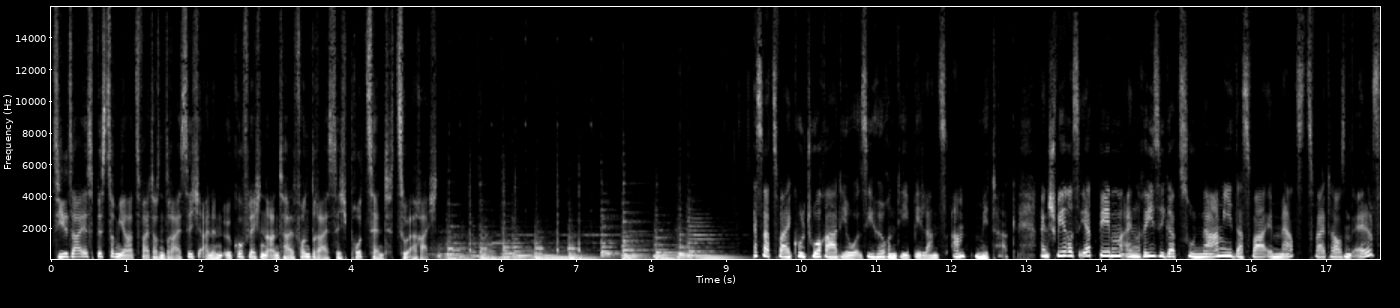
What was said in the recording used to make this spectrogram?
Ziel sei es, bis zum Jahr 2030 einen Ökoflächenanteil von 30 Prozent zu erreichen. SA2 Kulturradio. Sie hören die Bilanz am Mittag. Ein schweres Erdbeben, ein riesiger Tsunami, das war im März 2011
